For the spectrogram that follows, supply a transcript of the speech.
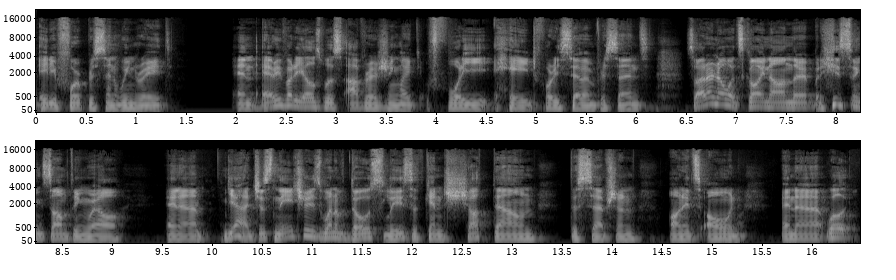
84% win rate and everybody else was averaging like 48 47% so i don't know what's going on there but he's doing something well. And um, yeah just nature is one of those lists that can shut down deception on its own. And uh, well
